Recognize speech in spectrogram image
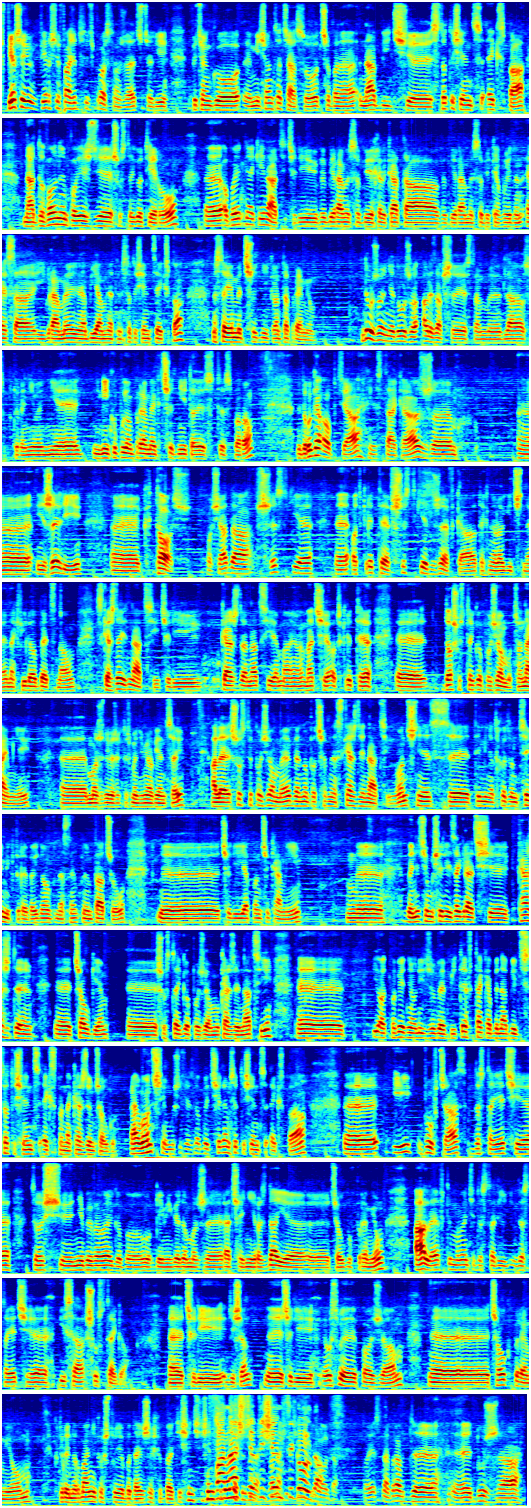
w pierwszej, w pierwszej fazie dosyć prostą rzecz, czyli w przeciągu miesiąca czasu trzeba na, nabić e, 100 tysięcy expa na dowolnym pojeździe szóstego tieru, e, obojętnie jakiej nacji, czyli wybieramy sobie Hellcata, wybieramy sobie KW1S i gramy, nabijamy na tym 100 tysięcy expa, dostajemy 3 dni konta premium. Dużo, niedużo, ale zawsze jest tam e, dla osób, które nie, nie, nie kupują premek 3 dni, to jest sporo. Druga opcja jest taka, że e, jeżeli e, ktoś posiada wszystkie odkryte wszystkie drzewka technologiczne na chwilę obecną z każdej nacji, czyli każda nacja ma, macie odkryte e, do szóstego poziomu co najmniej E, możliwe, że ktoś będzie miał więcej, ale szóste poziomy będą potrzebne z każdej nacji, łącznie z e, tymi nadchodzącymi, które wejdą w następnym patchu, e, czyli Japończykami. E, będziecie musieli zagrać e, każdym e, czołgiem e, szóstego poziomu każdej nacji e, i odpowiednią liczbę bitew, tak aby nabić 100 tysięcy expa na każdym czołgu. A łącznie musicie zdobyć 700 tysięcy expa e, i wówczas dostajecie coś e, niebywałego, bo Wargaming wiadomo, że raczej nie rozdaje e, czołgów premium, ale w tym momencie dostali, dostajecie ISA 6. E, czyli, dziesiąt, e, czyli ósmy poziom, e, czołg premium, który normalnie kosztuje bodajże chyba 10 tysięcy 12 golda, czy tysięcy 12 golda. To jest naprawdę duża,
